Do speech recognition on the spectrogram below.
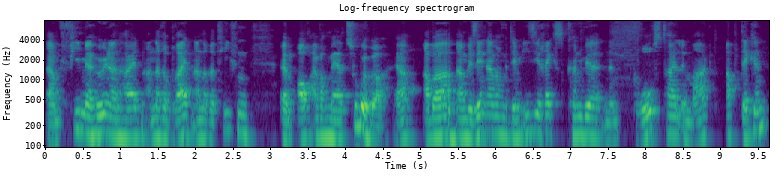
ähm, viel mehr Höheneinheiten, andere Breiten, andere Tiefen, ähm, auch einfach mehr Zubehör. Ja? Aber ähm, wir sehen einfach, mit dem Easy Rex können wir einen Großteil im Markt abdecken.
